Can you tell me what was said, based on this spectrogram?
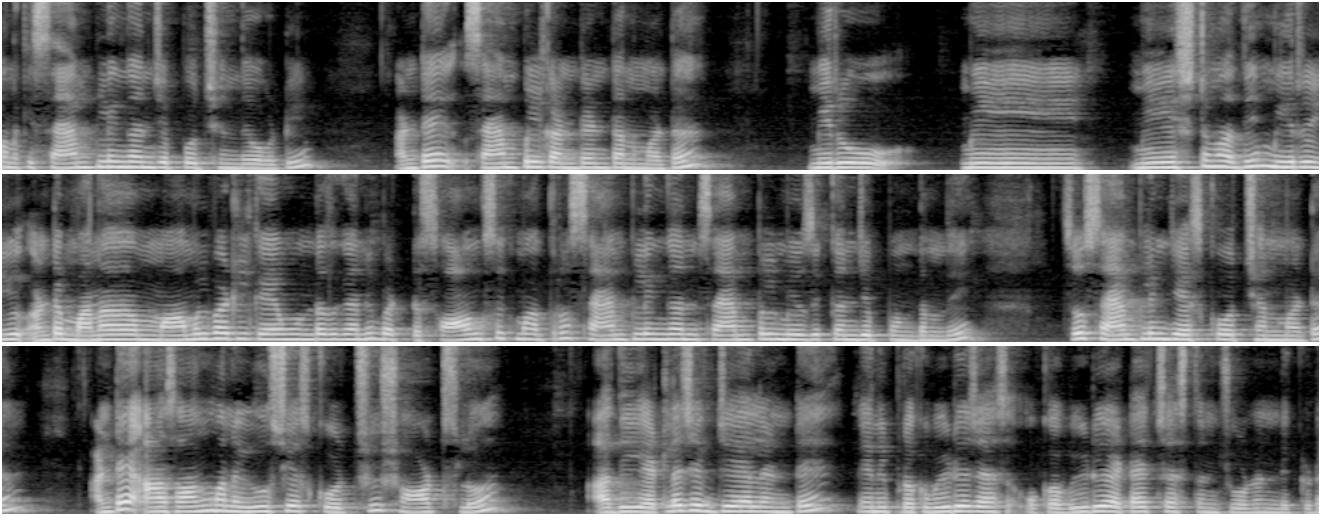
మనకి శాంప్లింగ్ అని చెప్పి వచ్చింది ఒకటి. అంటే శాంపుల్ కంటెంట్ అనమాట మీరు మీ మీ ఇష్టం అది మీరు అంటే మన మామూలు వాటికి ఏమి ఉండదు కానీ బట్ సాంగ్స్కి మాత్రం శాంప్లింగ్ అని శాంపుల్ మ్యూజిక్ అని చెప్పి ఉంటుంది. సో శాంప్లింగ్ చేసుకోవచ్చు అనమాట అంటే ఆ సాంగ్ మనం యూస్ చేసుకోవచ్చు షార్ట్స్లో. అది ఎట్లా చెక్ చేయాలంటే నేను ఇప్పుడు ఒక వీడియో చేస్తా ఒక వీడియో అటాచ్ చేస్తాను చూడండి ఇక్కడ.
